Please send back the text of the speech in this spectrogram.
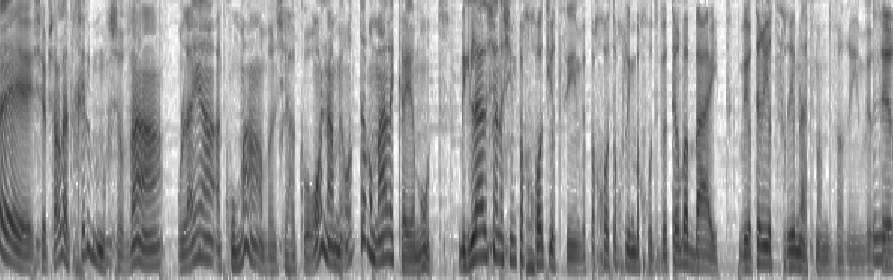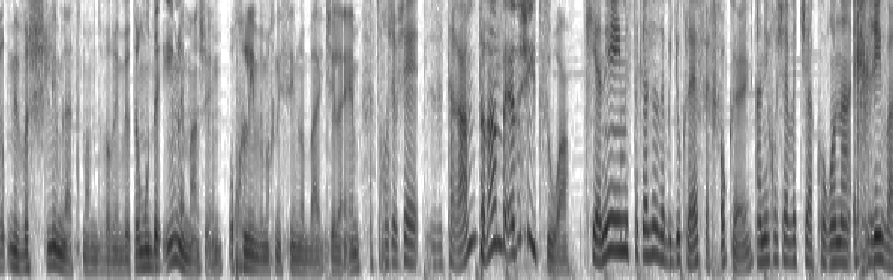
אה, שאפשר להתחיל במחשבה אולי העקומה, אבל שהקורונה מאוד תרמה לקיימות. בגלל שאנשים פחות יוצאים ופחות אוכלים בחוץ ויותר בבית, ויותר יוצרים לעצמם דברים, ויותר מבשלים לעצמם דברים, ויותר מודעים למה שהם אוכלים ומכניסים לבית שלהם, אז אתה חושב שזה תרם? תרם באיזושהי צורה. כי אני מסתכלת על זה בדיוק להפך. אוקיי. אני חושבת שהקורונה החריבה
